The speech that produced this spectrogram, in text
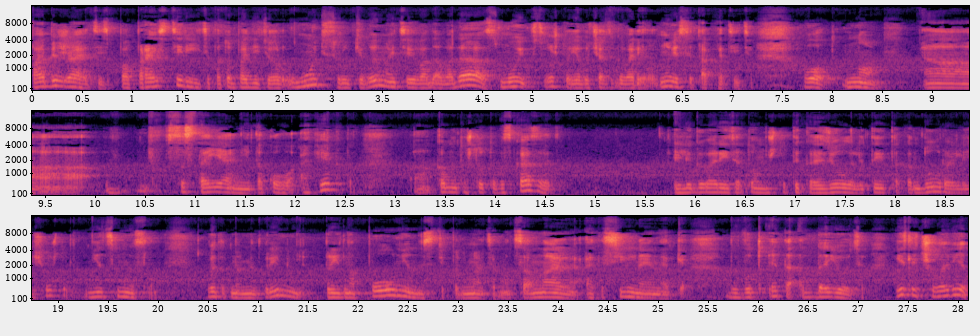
пообижайтесь, проистерите, потом пойдите, умойтесь, руки вымойте, вода, вода, смой, все, что я вот сейчас говорила. Ну, если так хотите. Вот. Но а, в состоянии такого аффекта а, кому-то что-то высказывать или говорить о том, что ты козел, или ты такандура, или еще что-то, нет смысла. В этот момент времени при наполненности, понимаете, эмоциональной, а это сильная энергия, вы вот это отдаете. Если человек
